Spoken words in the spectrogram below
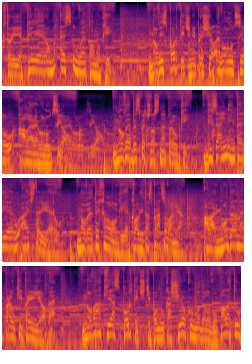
ktorý je pilierom SUV ponuky. Nový Sportage neprešiel evolúciou, ale revolúciou. Nové bezpečnostné prvky, dizajn interiéru a exteriéru, nové technológie, kvalita spracovania, ale aj moderné prvky pri výrobe. Nová Kia Sportage ti ponúka širokú modelovú paletu,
